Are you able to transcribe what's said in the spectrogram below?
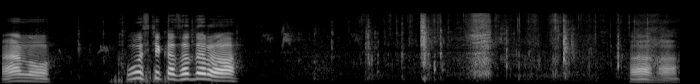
А ну. Хвостика задыра. Ага.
